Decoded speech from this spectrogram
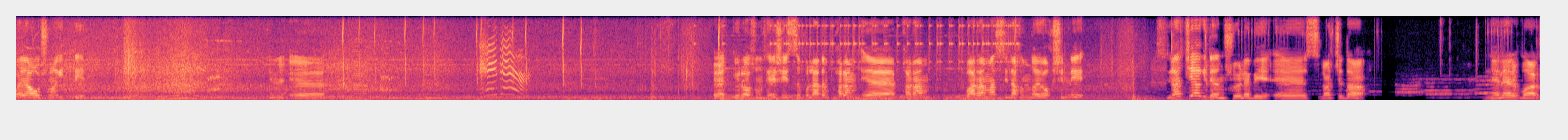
bayağı hoşuma gitti. Şimdi eee Evet görüyorsunuz her şeyi sıfırladım. Param eee, param var ama silahım da yok. Şimdi silahçıya gidelim şöyle bir eee silahçıda neler var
